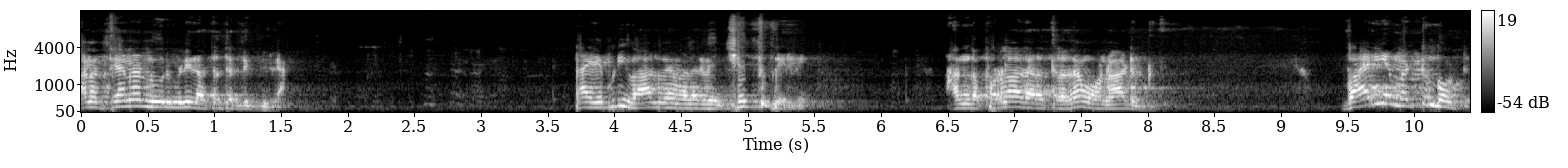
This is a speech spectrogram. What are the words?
ஆனால் தினம் நூறு மில்லி ரத்தத்தை எடுத்துக்கிட்டேன் நான் எப்படி வாழ்வேன் வளருவேன்? செத்து போயிடுவேன். அந்த பொருளாதாரத்தில் தான் உன் நாடு இருக்குது. வரியை மட்டும் போட்டு.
